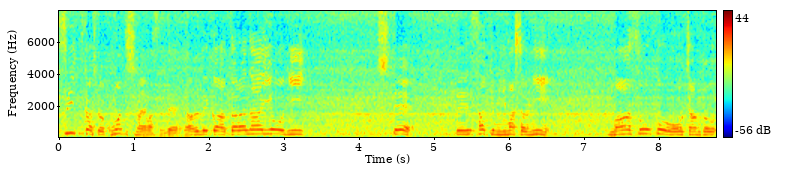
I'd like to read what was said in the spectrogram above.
スイッチ使う人は困ってしまいますのでなるべく当たらないようにしてでさっきも言いましたように回す方向をちゃんと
